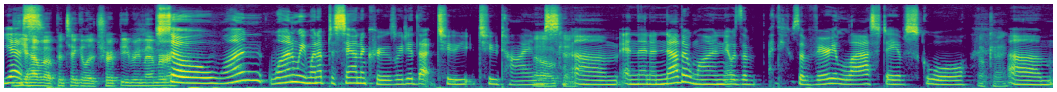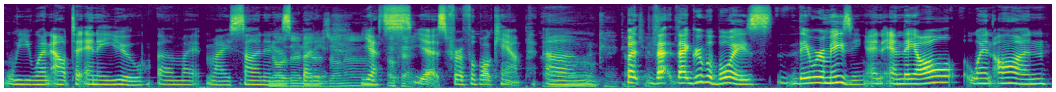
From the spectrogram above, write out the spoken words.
Yes. do you have a particular trip you remember? So one one we went up to Santa Cruz. We did that two two times. Oh, okay. Um, and then another one. It was the I think it was the very last day of school. okay. Um, we went out to NAU. Uh, my my son and Northern his buddy. Arizona. Yes. Okay. yes, for a football camp. Oh, Um, okay. Gotcha. But that that group of boys, they were amazing, and and they all went on.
